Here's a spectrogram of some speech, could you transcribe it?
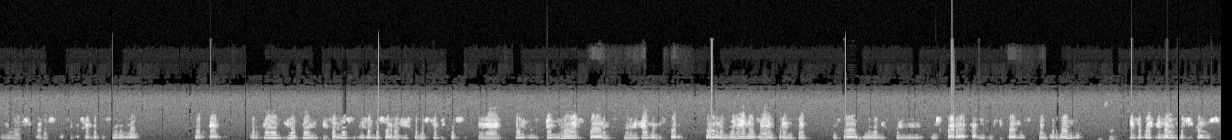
de los mexicanos hacia, hacia López Obrador. ¿Por qué? Porque lo que dicen los dicen los analistas, los críticos, eh, él, él no está, este, él al estar todas las mañanas ahí al frente, está dando este, buscar a, a los mexicanos, está informando, Exacto. y eso cae bien a los mexicanos.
